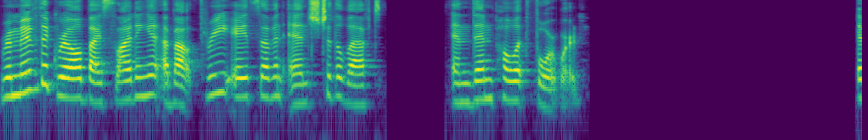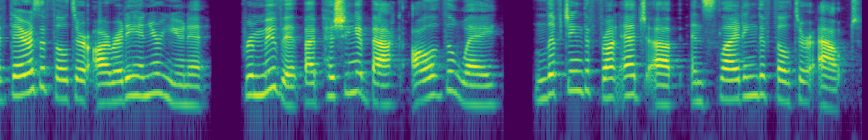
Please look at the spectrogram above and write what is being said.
remove the grill by sliding it about 3 eighths of an inch to the left and then pull it forward. If there is a filter already in your unit, Remove it by pushing it back all of the way, lifting the front edge up and sliding the filter out.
